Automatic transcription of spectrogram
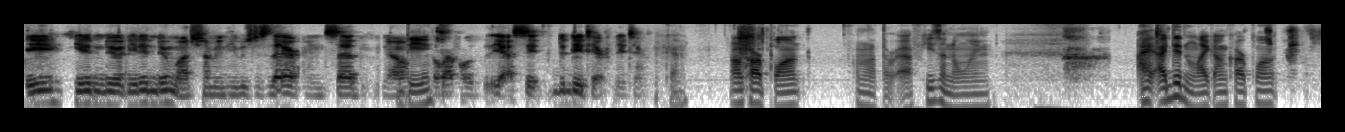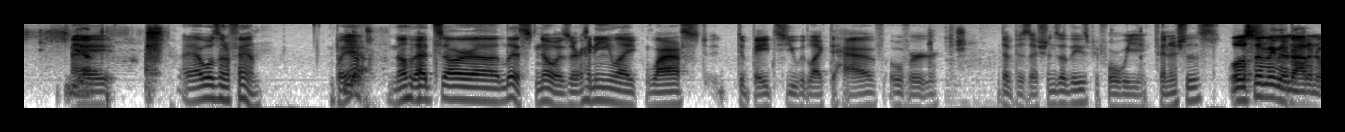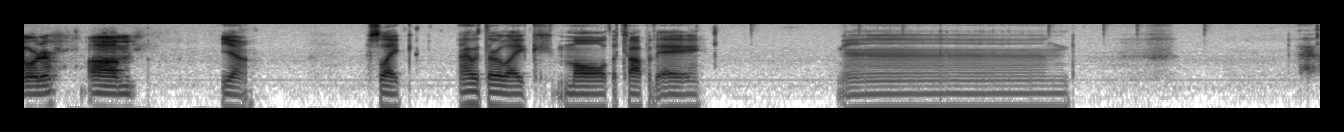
D. He didn't do it. He didn't do much. I mean, he was just there and said, you know, D? the level. Yeah, C, D, D tier, D tier. Okay, Unkar Plutt. I'm not the ref. He's annoying. I I didn't like Unkar Plutt. Yeah. I I wasn't a fan. But yeah, Yeah. no, that's our uh, list. No, is there any like last debates you would like to have over the positions of these before we finish this? Well, assuming they're not in order. Um, Yeah. It's like I would throw like Maul at the top of A. And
